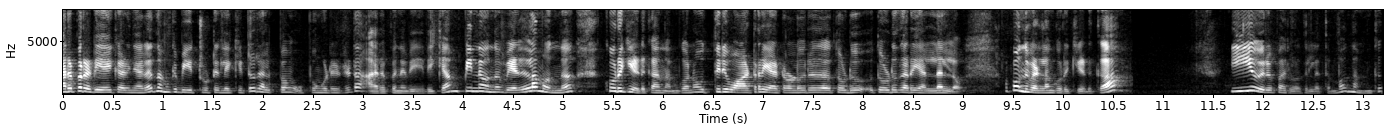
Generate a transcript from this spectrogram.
അരപ്പ് റെഡിയായി കഴിഞ്ഞാൽ നമുക്ക് ബീട്രൂട്ടിലേക്ക് ഇട്ട് ഒരല്പം ഉപ്പും കൂടി ഇട്ടിട്ട് അരപ്പിനെ വേവിക്കാം. പിന്നെ ഒന്ന് വെള്ളം ഒന്ന് കുറുക്കിയെടുക്കാം നമുക്ക്. കാരണം ഒത്തിരി വാട്ടറി ആയിട്ടുള്ളൊരു തൊടു തൊടുകറി അല്ലല്ലോ. അപ്പോൾ ഒന്ന് വെള്ളം കുറുക്കിയെടുക്കുക. ഈ ഒരു പരുവത്തിലെത്തുമ്പോൾ നമുക്ക്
